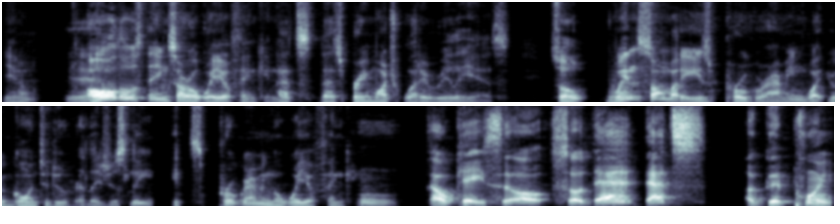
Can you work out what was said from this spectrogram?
You know. Yeah. all those things are a way of thinking that's that's pretty much what it really is so when somebody is programming what you're going to do religiously it's programming a way of thinking Mm. Okay, so so that that's a good point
